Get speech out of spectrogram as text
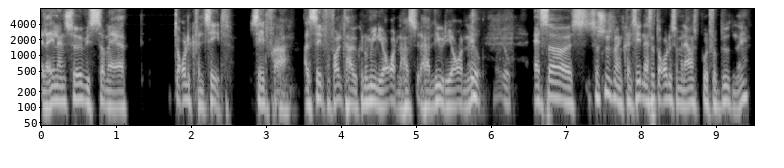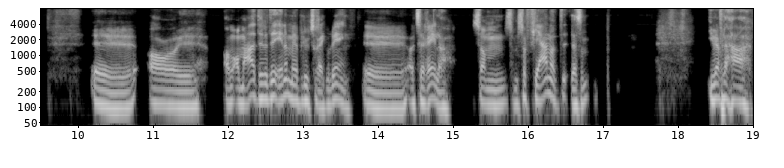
eller en eller anden service, som er dårlig kvalitet, set fra, altså set fra folk, der har økonomien i orden, har, har livet i orden, ikke? Jo, jo. at så, så synes man, at kvaliteten er så dårlig, som man nærmest burde forbyde den. Ikke? Øh, og, øh, og, og meget af det, det ender med at blive til regulering øh, og til regler, som, som så fjerner, det- altså, i hvert fald har,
